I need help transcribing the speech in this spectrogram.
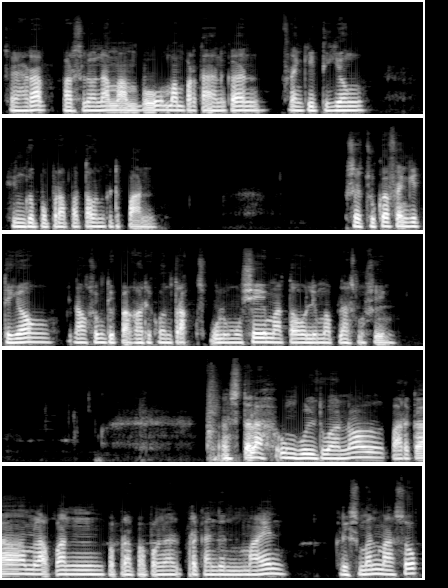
Saya harap Barcelona mampu mempertahankan Frankie de Jong hingga beberapa tahun ke depan. Bisa juga Frankie de Jong langsung dipagari kontrak 10 musim atau 15 musim. Nah, setelah unggul 2-0, Barca melakukan beberapa pergantian pemain. Griezmann masuk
